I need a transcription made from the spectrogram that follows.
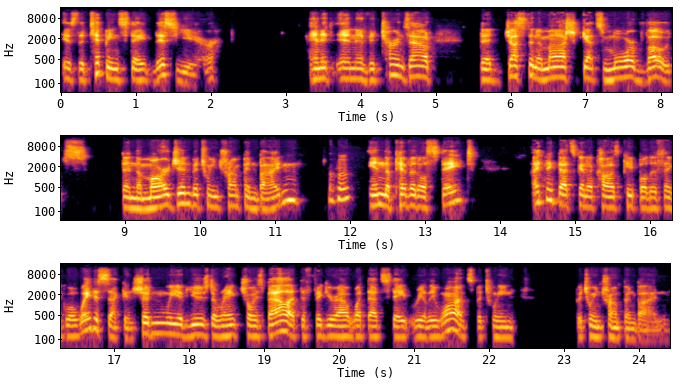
is the tipping state this year, and it and if it turns out that Justin Amash gets more votes than the margin between Trump and Biden mm-hmm. in the pivotal state, I think that's going to cause people to think, well, wait a second, shouldn't we have used a ranked choice ballot to figure out what that state really wants between between Trump and Biden?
